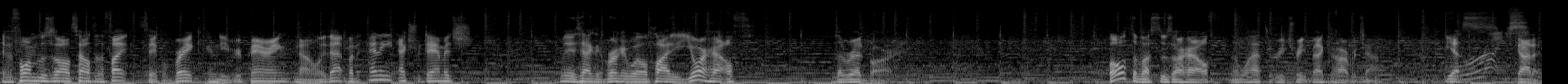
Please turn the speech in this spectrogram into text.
If a form loses all its health in the fight, safe will break and need repairing. Not only that, but any extra damage when the attack that broke it will apply to your health, the red bar. Both of us lose our health, and we'll have to retreat back to Harbor Town. Yes, got it.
